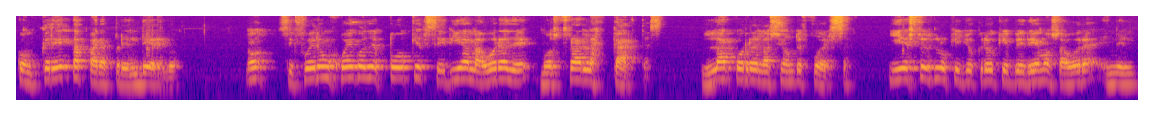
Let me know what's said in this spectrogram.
concreta para prenderlo. ¿no? Si fuera un juego de póker sería la hora de mostrar las cartas, la correlación de fuerza. Y esto es lo que yo creo que veremos ahora en el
